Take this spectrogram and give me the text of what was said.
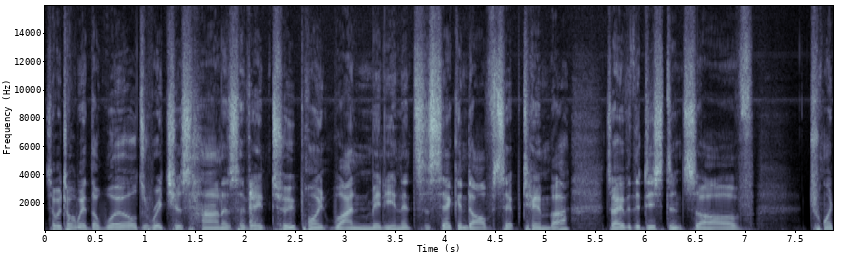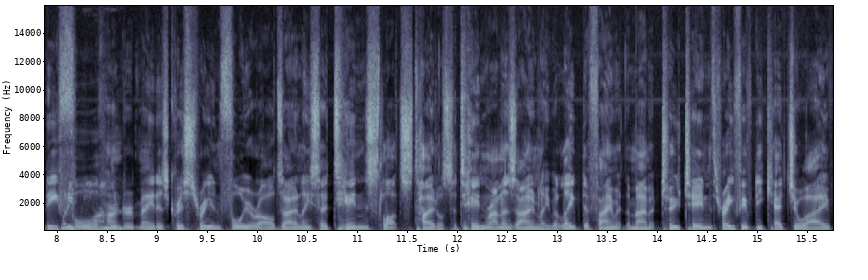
So we're talking about the world's richest harness event, 2.1 million. It's the 2nd of September. It's over the distance of 2,400 metres, Chris. Three and four year olds only, so 10 slots total. So 10 runners only. But Leap to Fame at the moment, 210, 350 Catch a Wave,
